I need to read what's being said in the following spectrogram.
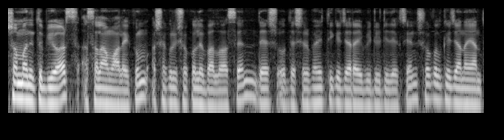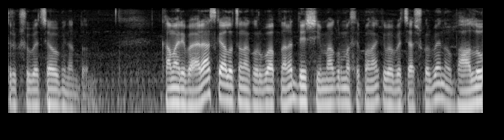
সম্মানিত ভিউয়ার্স, আসসালামু আলাইকুম। আশা করি সকলে ভালো আছেন। দেশ ও দেশের বাইরে থেকে যারা এই ভিডিওটি দেখছেন, সকলকে জানাই আন্তরিক শুভেচ্ছা ও অভিনন্দন। খামারি ভাইয়েরা, আজকে আলোচনা করব আপনারা দেশি মাগুর মাছের পোনা কীভাবে চাষ করবেন ও ভালো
